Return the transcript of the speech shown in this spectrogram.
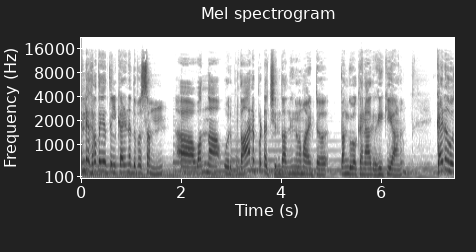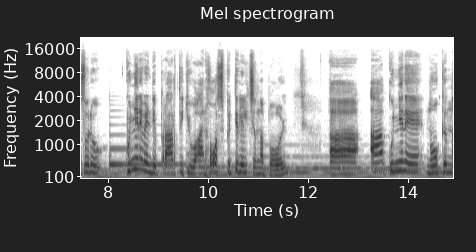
എന്റെ ഹൃദയത്തിൽ കഴിഞ്ഞ ദിവസം വന്ന ഒരു പ്രധാനപ്പെട്ട ചിന്ത നിങ്ങളുമായിട്ട് പങ്കുവെക്കാൻ ആഗ്രഹിക്കുകയാണ്. കഴിഞ്ഞ ദിവസം ഒരു കുഞ്ഞിന് വേണ്ടി പ്രാർത്ഥിക്കുവാൻ ഹോസ്പിറ്റലിൽ ചെന്നപ്പോൾ ആ, കുഞ്ഞിനെ നോക്കുന്ന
